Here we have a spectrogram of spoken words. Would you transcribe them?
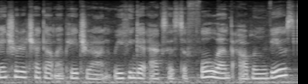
make sure to check out my Patreon where you can get access to full length album reviews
